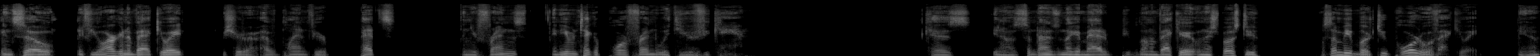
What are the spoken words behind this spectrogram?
And so, if you are going to evacuate, be sure to have a plan for your pets and your friends, and even take a poor friend with you if you can. Because, you know, sometimes when they get mad, people don't evacuate when they're supposed to. Well, some people are too poor to evacuate, you know?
